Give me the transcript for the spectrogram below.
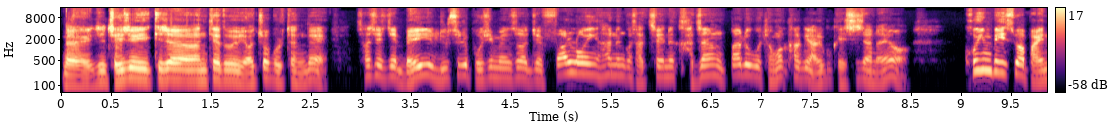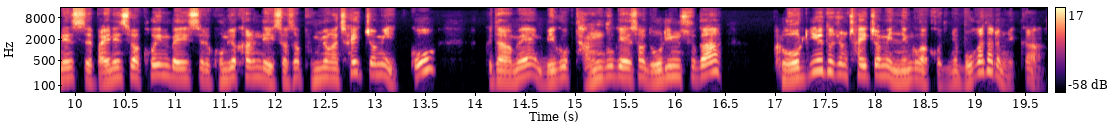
네, 이제 JJ 기자한테도 여쭤볼 텐데 사실 이제 매일 뉴스를 보시면서 이제 following 하는 것 자체는 가장 빠르고 정확하게 알고 계시잖아요. 코인베이스와 바이낸스, 바이낸스와 코인베이스를 공격하는 데 있어서 분명한 차이점이 있고 그 다음에 미국 당국에서 노림수가 거기에도 좀 차이점이 있는 것 같거든요. 뭐가 다릅니까?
